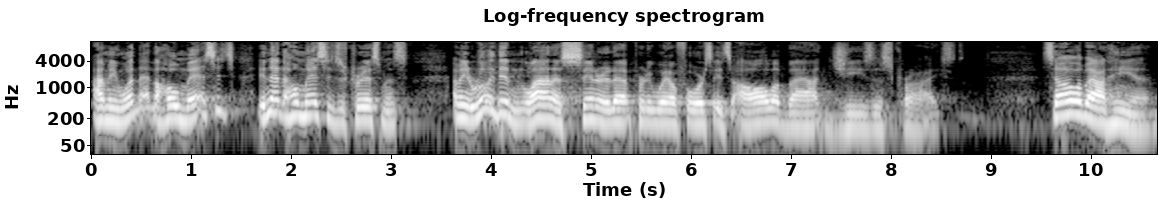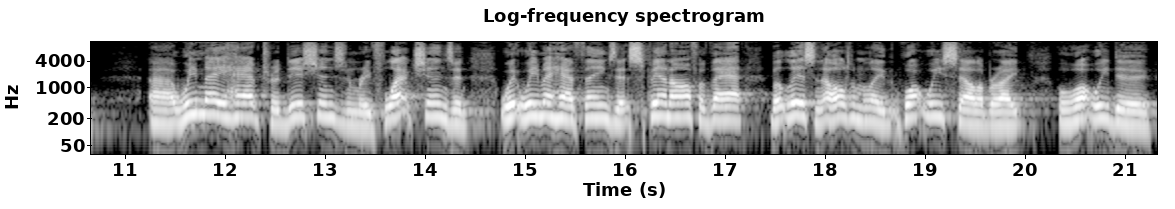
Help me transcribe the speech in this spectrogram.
I mean, wasn't that the whole message? Isn't that the whole message of Christmas? I mean, it really didn't Linus, center it up pretty well for us. It's all about Jesus Christ. It's all about Him. Uh, we may have traditions and reflections, and we, we may have things that spin off of that, but listen, ultimately, what we celebrate, what we do,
